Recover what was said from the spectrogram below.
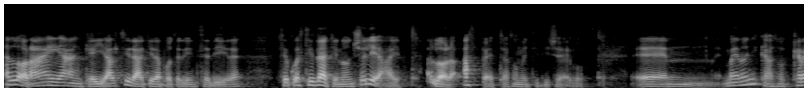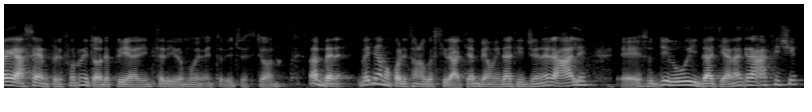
allora hai anche gli altri dati da poter inserire. Se questi dati non ce li hai, allora aspetta come ti dicevo. Ehm, ma in ogni caso crea sempre il fornitore prima di inserire un movimento di gestione. Va bene, vediamo quali sono questi dati. Abbiamo i dati generali eh, su di lui, i dati anagrafici,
